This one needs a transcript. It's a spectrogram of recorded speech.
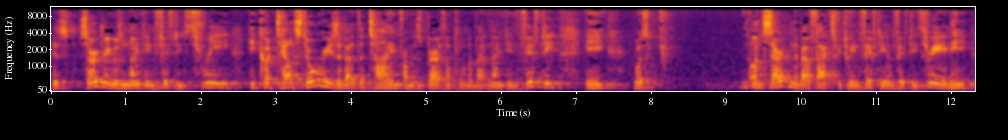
his surgery was in 1953. He could tell stories about the time from his birth up until about 1950. He was uncertain about facts between 50 and 53, and he,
